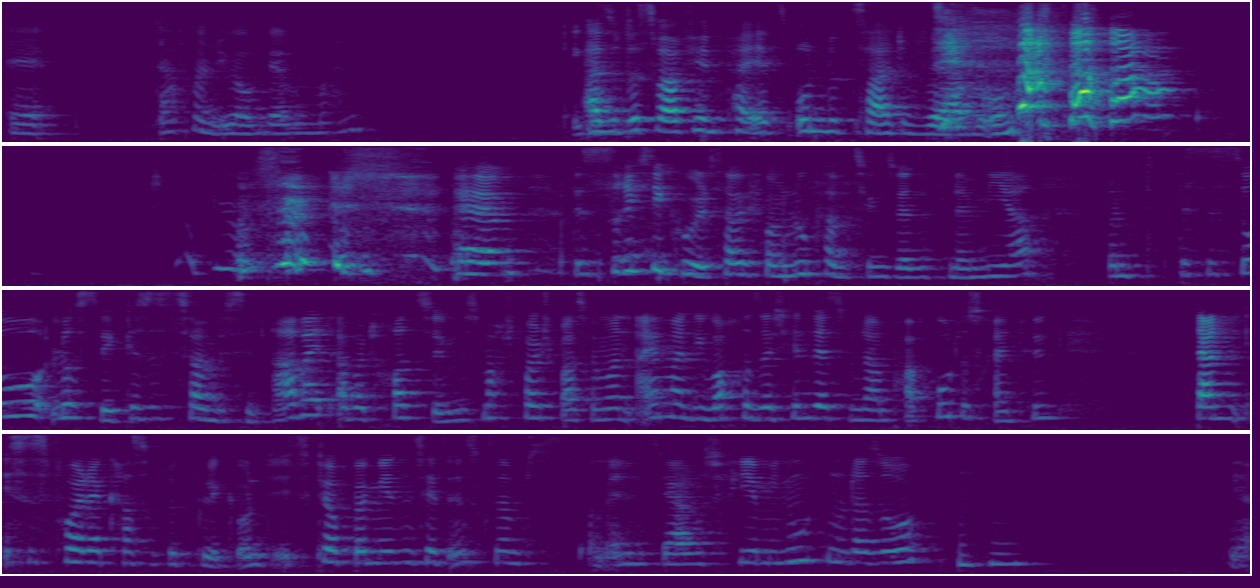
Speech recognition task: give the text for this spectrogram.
Äh, darf man überhaupt Werbung machen? Egal. Also, das war auf jeden Fall jetzt unbezahlte Werbung. ähm, das ist richtig cool. Das habe ich vom Luca bzw. von der Mia. Und das ist so lustig. Das ist zwar ein bisschen Arbeit, aber trotzdem, es macht voll Spaß. Wenn man einmal die Woche sich hinsetzt und da ein paar Fotos reinfügt, dann ist es voll der krasse Rückblick. Und ich glaube, bei mir sind es jetzt insgesamt am Ende des Jahres vier Minuten oder so. Ja,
